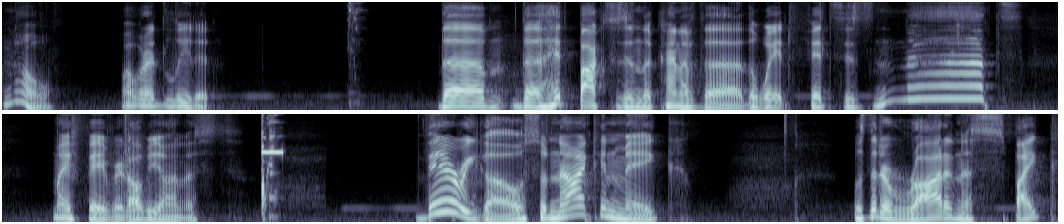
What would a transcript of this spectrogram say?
No. Why would I delete it? The the hitboxes and the kind of the, the way it fits is not my favorite, I'll be honest. There we go. So now I can make... Was it a rod and a spike?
